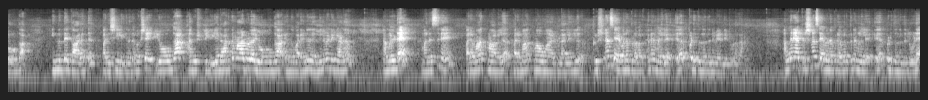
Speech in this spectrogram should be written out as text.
യോഗ ഇന്നത്തെ കാലത്ത് പരിശീലിക്കുന്നത്. പക്ഷേ യോഗ അനുഷ്ഠി യഥാർത്ഥമായിട്ടുള്ള യോഗ എന്ന് പറയുന്നത് എന്തിനു വേണ്ടിയിട്ടാണ്? നമ്മളുടെ മനസ്സിനെ പരമാത്മാവിൽ പരമാത്മാവുമായിട്ടുള്ള അല്ലെങ്കിൽ കൃഷ്ണ സേവന പ്രവർത്തനങ്ങളിൽ ഏർപ്പെടുത്തുന്നതിന് വേണ്ടിയിട്ടുള്ളതാണ്. അങ്ങനെ ആ കൃഷ്ണ സേവന പ്രവർത്തനങ്ങളിൽ ഏർപ്പെടുത്തുന്നതിലൂടെ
